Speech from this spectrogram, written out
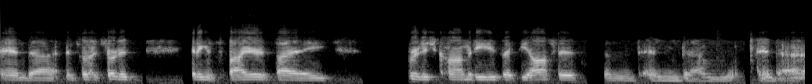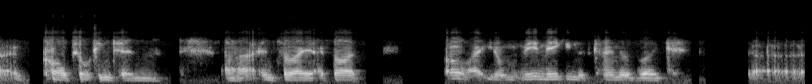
And uh, and so I started getting inspired by British comedies like The Office and and um, and uh, Carl Pilkington, uh, and so I, I thought, oh, I, you know, making this kind of like uh,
